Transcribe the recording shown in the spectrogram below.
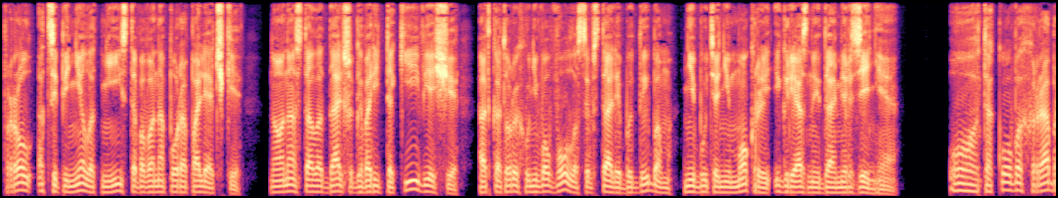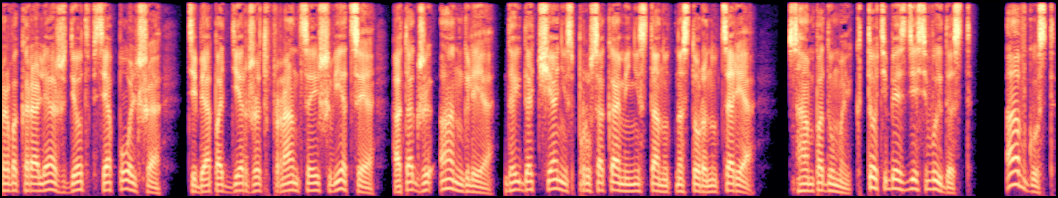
Фрол оцепенел от неистового напора полячки — но она стала дальше говорить такие вещи, от которых у него волосы встали бы дыбом, не будь они мокрые и грязные до омерзения. «О, такого храброго короля ждет вся Польша. Тебя поддержат Франция и Швеция, а также Англия, да и датчане с прусаками не станут на сторону царя. Сам подумай, кто тебя здесь выдаст? Август?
